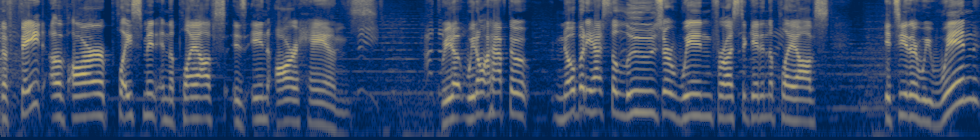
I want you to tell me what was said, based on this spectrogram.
the fate of our placement in the playoffs is in our hands. We don't we don't have to nobody has to lose or win for us to get in the playoffs. It's either we win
